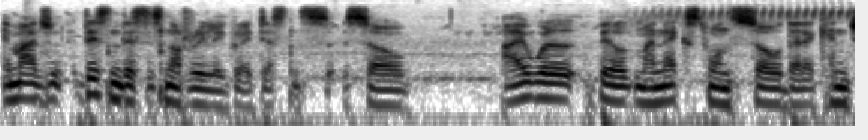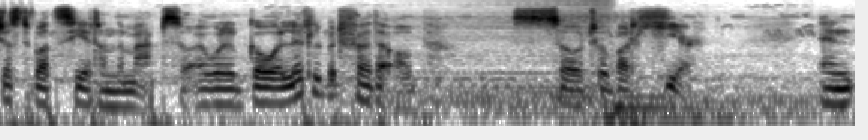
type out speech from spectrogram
imagine this and this is not really a great distance. So I will build my next one so that I can just about see it on the map. So I will go a little bit further up, so to about here. And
